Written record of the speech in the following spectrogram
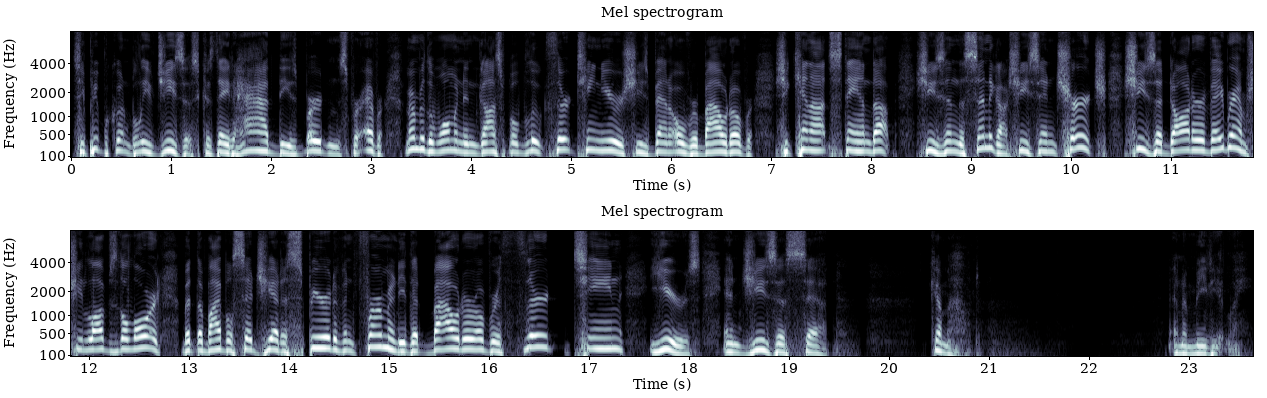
See, people couldn't believe Jesus because they'd had these burdens forever. Remember the woman in Gospel of Luke, 13 years she's been over, bowed over. She cannot stand up. She's in the synagogue. She's in church. She's a daughter of Abraham. She loves the Lord. But the Bible said she had a spirit of infirmity that bowed her over 13 years. And Jesus said, Come out. And immediately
